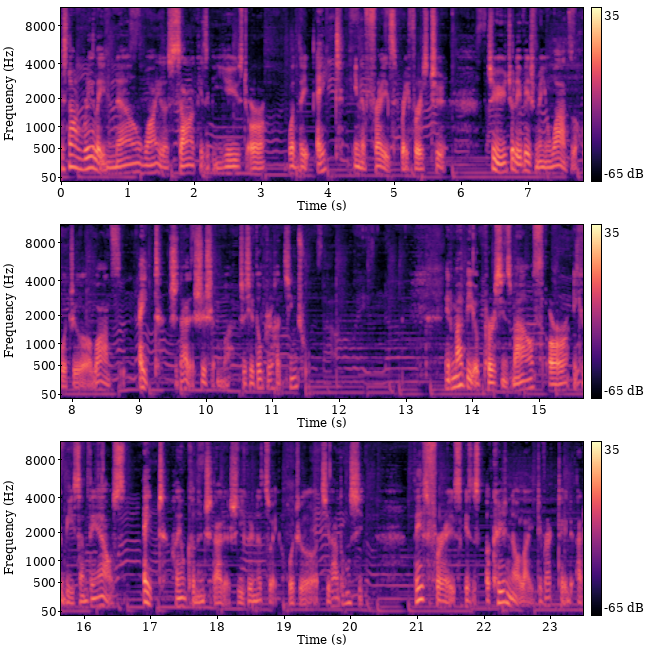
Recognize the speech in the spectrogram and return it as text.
It's not really known why a sock is being used or what the ate in the phrase refers to. 至于这里为什么用袜子或者袜子 ate 指代的是什么，这些都不是很清楚。 It might be a person's mouth, or it could be something else. Ate 很有可能指代的是一个人的嘴或者其他东西。This phrase is occasionally directed at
